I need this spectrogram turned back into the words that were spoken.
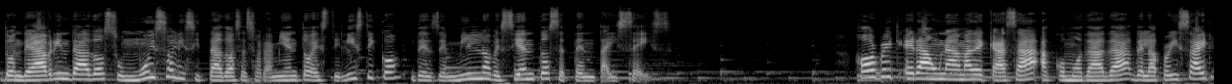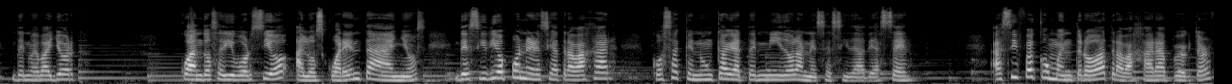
donde ha brindado su muy solicitado asesoramiento estilístico desde 1976. Holbrook era una ama de casa acomodada de la Upper East de Nueva York. Cuando se divorció a los 40 años, decidió ponerse a trabajar, cosa que nunca había tenido la necesidad de hacer. Así fue como entró a trabajar a Bergdorf,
